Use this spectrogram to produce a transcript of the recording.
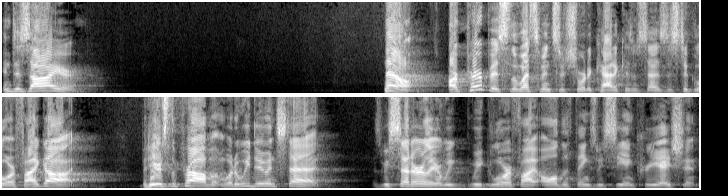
and desire. Now, our purpose, the Westminster Shorter Catechism says, is to glorify God. But here's the problem what do we do instead? As we said earlier, we, we glorify all the things we see in creation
